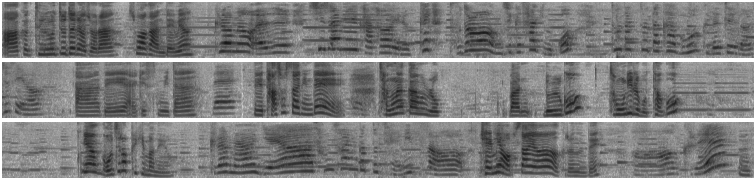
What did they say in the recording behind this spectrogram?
아 그럼 등을 두드려줘라. 소화가 안 되면. 그러면 애들 시장에 가서 이렇게 부드러운 음식을 사주고, 토닥토닥하고 그릇에 넣어주세요. 아 네 알겠습니다. 네. 네 다섯 살인데 장난감을 놓, 만, 놀고 정리를 못하고 그냥 어지럽히기만 해요. 그러면 얘야 성수하는 것도 재밌어. 재미없어요 그러는데. 아 그래? 응.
